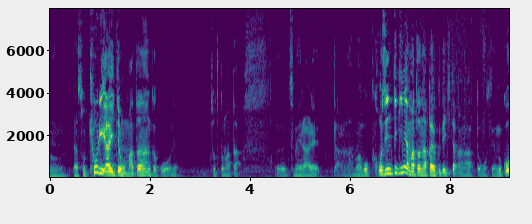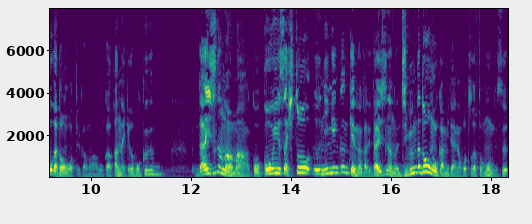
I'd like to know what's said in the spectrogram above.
うん、だからその距離空いてもまたなんかこうねちょっとまた詰められたらな。まあ僕個人的にはまた仲良くできたかなって思ってて向こうがどう思ってるかまあ僕は分かんないけど僕大事なのはまあこうこういうさ人人間関係の中で大事なのは自分がどう思うかみたいなことだと思うんです。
